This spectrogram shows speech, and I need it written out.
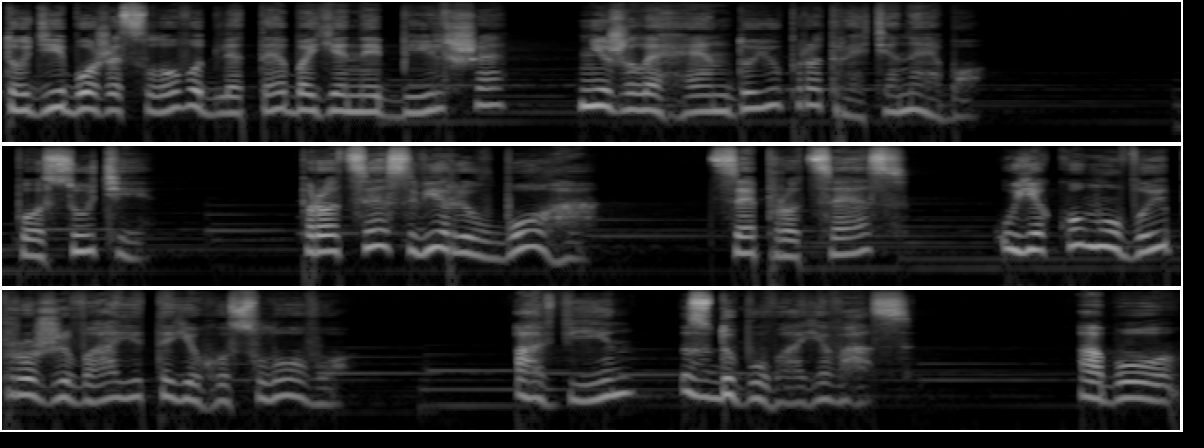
тоді Боже Слово для тебе є не більше, ніж легендою про третє небо. По суті, процес віри в Бога це процес, у якому ви проживаєте Його Слово, а Він здобуває вас. Або,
